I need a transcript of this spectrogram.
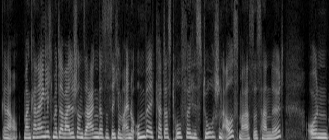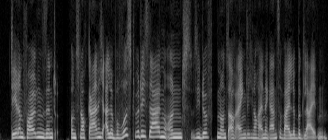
Genau. Man kann eigentlich mittlerweile schon sagen, dass es sich um eine Umweltkatastrophe historischen Ausmaßes handelt. Und deren Folgen sind uns noch gar nicht alle bewusst, würde ich sagen. Und sie dürften uns auch eigentlich noch eine ganze Weile begleiten.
